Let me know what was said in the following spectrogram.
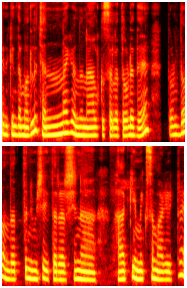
ಇದಕ್ಕಿಂತ ಮೊದಲು ಚೆನ್ನಾಗಿ ಒಂದು ನಾಲ್ಕು ಸಲ ತೊಳೆದೆ. ತೊಳೆದು ಒಂದು ಹತ್ತು ನಿಮಿಷ ಈ ಥರ ಅರಿಶಿನ ಹಾಕಿ ಮಿಕ್ಸ್ ಮಾಡಿಟ್ಟರೆ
